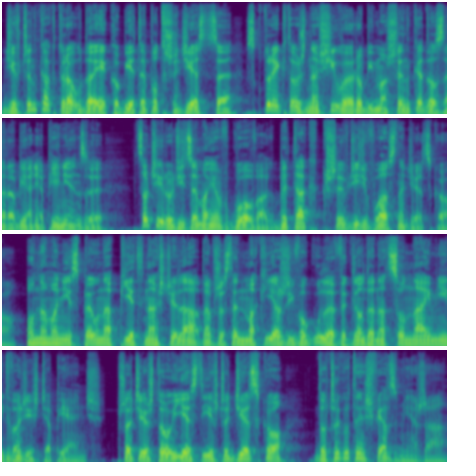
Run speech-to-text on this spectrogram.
Dziewczynka, która udaje kobietę po 30, z której ktoś na siłę robi maszynkę do zarabiania pieniędzy. Co ci rodzice mają w głowach, by tak krzywdzić własne dziecko? Ona ma niespełna 15 lat, a przez ten makijaż i w ogóle wygląda na co najmniej 25. Przecież to jest jeszcze dziecko. Do czego ten świat zmierza?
